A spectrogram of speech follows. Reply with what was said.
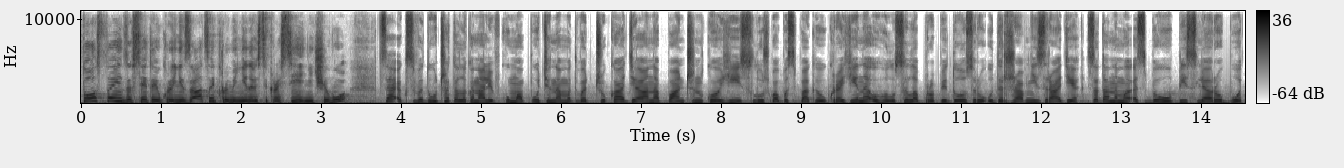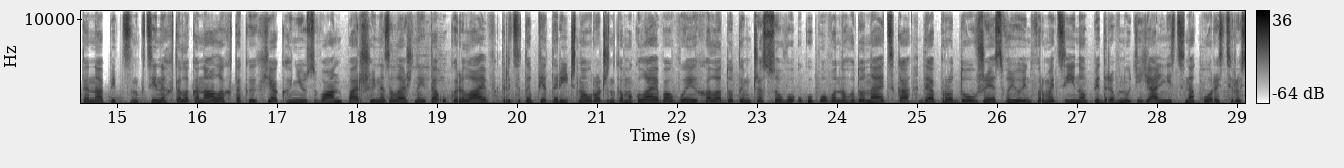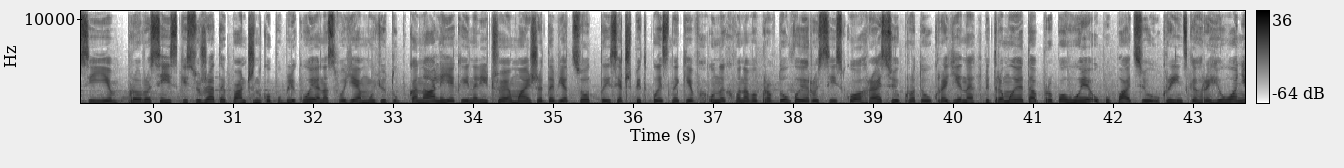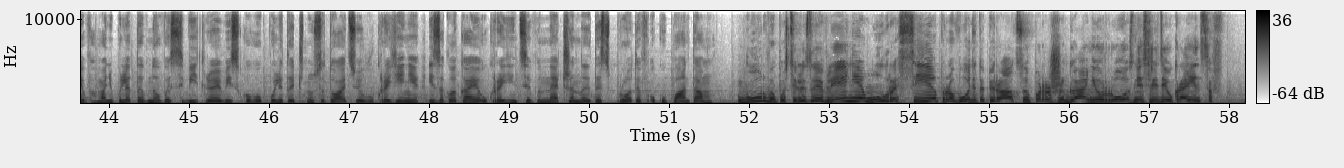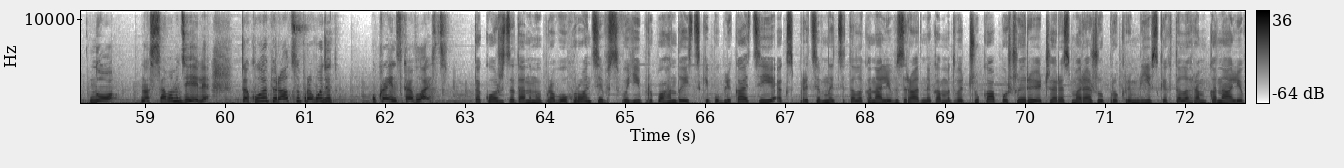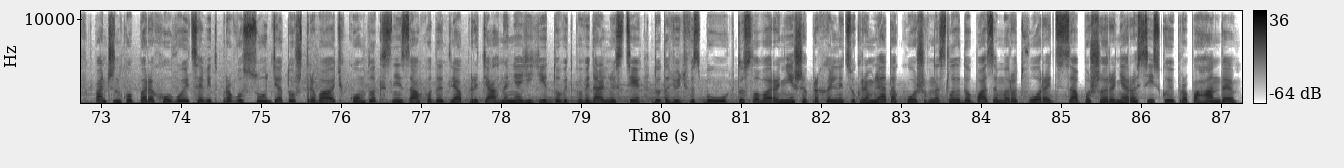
что стоит за всей этой украинизацией, кроме ненависти к России? Ничего. Це екс-ведуча телеканалів Кума Путіна Медведчука Діана Панченко. Їй служба безпеки України оголосила про підозру у державній зраді. За даними СБУ, після роботи на підсанкційних телеканалах, таких як News One, Перший Незалежний та Укрлайв, 35-річна уродженка Миколаєва виїхала до тимчасово окупованого Донецька, де продовжує свою інформаційно підривну діяльність на користь Росії. Про російські сюжети Панченко публікує на своєму ютуб-каналі, який налічує майже 900 тисяч підписників. У них вона виправдовує російську агресію проти України, підтримує та пропагує окупацію українських регіонів, маніпулятивно висвітлює військово-політичну ситуацію в Україні і закликає українців не чинити спротив окупантам. ГУР выпустили заявление, мол, Россия проводит операцию по разжиганию розни среди украинцев. Но на самом деле такую операцию проводит украинская власть. Також, за даними правоохоронців, свої пропагандистські публікації експрацівниця телеканалів зрадника Медведчука поширює через мережу прокремлівських телеграм-каналів. Панченко переховується від правосуддя, тож тривають комплексні заходи для притягнення її до відповідальності. Додають в СБУ. До слова раніше прихильницю Кремля також внесли до бази миротворець за поширення російської пропаганди.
